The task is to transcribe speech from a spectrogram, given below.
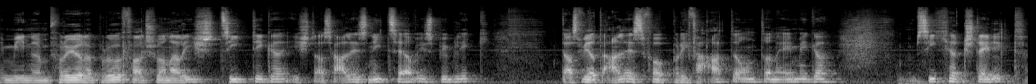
in meinem früheren Beruf als Journalist Zeitungen, ist das alles nicht Service Public? Das wird alles von privaten Unternehmungen sichergestellt.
